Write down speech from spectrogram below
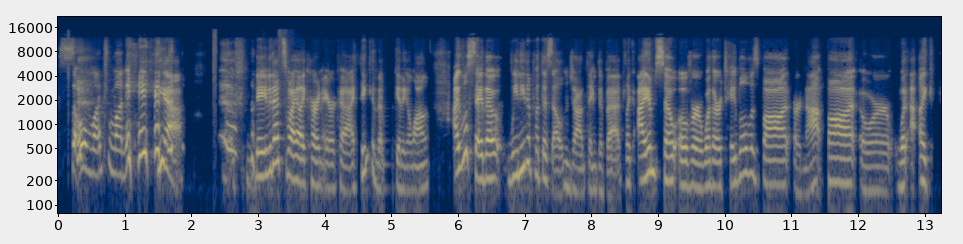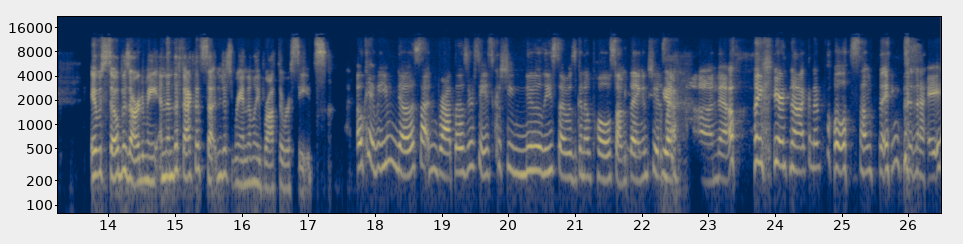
so much money?" yeah. Maybe that's why like her and Erica, I think end up getting along. I will say though, we need to put this Elton John thing to bed. Like I am so over whether a table was bought or not bought or what like it was so bizarre to me. And then the fact that Sutton just randomly brought the receipts. Okay, but you know, Sutton brought those receipts because she knew Lisa was gonna pull something, and she was Yeah. like, "Uh, no." Like you're not gonna pull something tonight.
